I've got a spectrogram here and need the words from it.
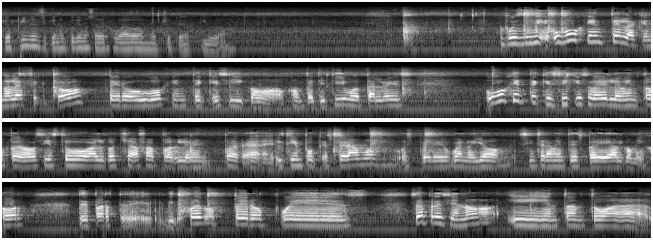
¿qué opinas de que no pudimos haber jugado mucho creativo? Pues sí, hubo gente a la que no le afectó, pero hubo gente que sí, como competitivo tal vez. Hubo gente que sí quiso ver el evento, pero sí estuvo algo chafa por el evento, para el tiempo que esperamos. Esperé, bueno, yo sinceramente esperé algo mejor de parte del videojuego, pero pues se aprecia, ¿no? Y en tanto al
